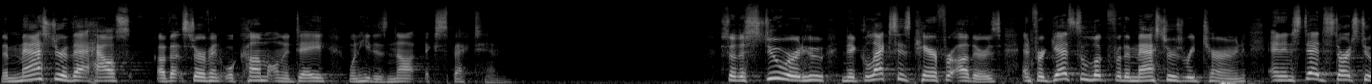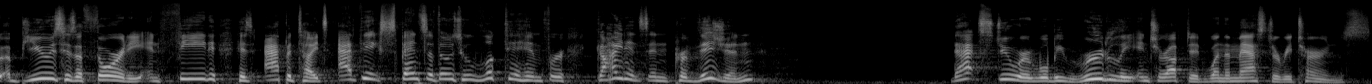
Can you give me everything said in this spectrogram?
The master of that house, of that servant, will come on a day when he does not expect him. So the steward who neglects his care for others and forgets to look for the master's return and instead starts to abuse his authority and feed his appetites at the expense of those who look to him for guidance and provision that steward will be rudely interrupted when the master returns.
